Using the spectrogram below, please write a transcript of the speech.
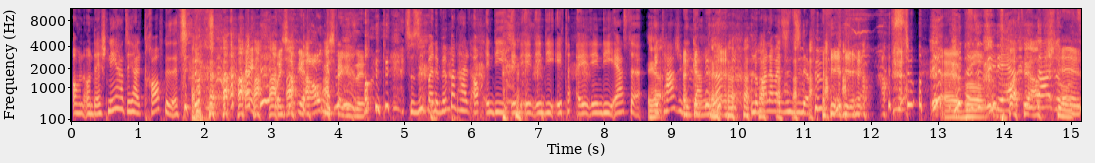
Und, und der Schnee hat sich halt draufgesetzt. Und ich habe ihre Augen nicht mehr gesehen. Und so sind meine Wimpern halt auch in die, in, in, in die, Eta in die erste Ja. Etage gegangen. Ne? Und normalerweise sind sie in der fünften. Weißt du? Ey, Und dann sind sie in der ersten Etage.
